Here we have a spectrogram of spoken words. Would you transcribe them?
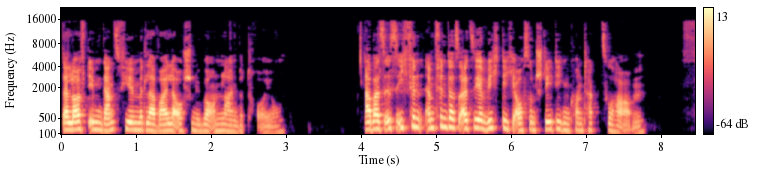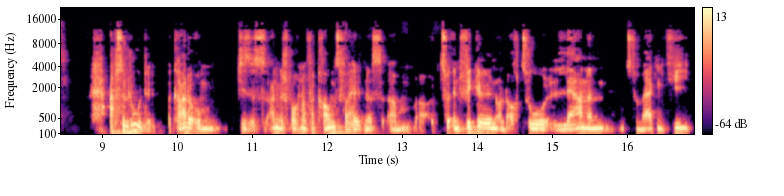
da läuft eben ganz viel mittlerweile auch schon über Online-Betreuung. Aber es ist, ich find, empfinde das als sehr wichtig, auch so einen stetigen Kontakt zu haben. Absolut. Gerade um dieses angesprochene Vertrauensverhältnis ähm, zu entwickeln und auch zu lernen, zu merken, wie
